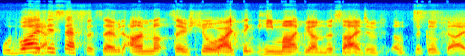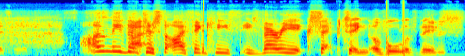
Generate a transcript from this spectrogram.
Why Yeah. this episode? I'm not so sure. I think he might be on the side of, of the good guys. Here. Only that I- just that I think he's he's very accepting of all of this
